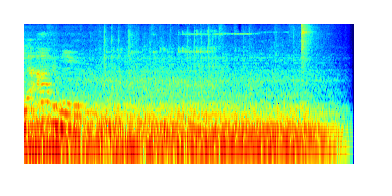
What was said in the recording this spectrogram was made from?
Taylor Avenue.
